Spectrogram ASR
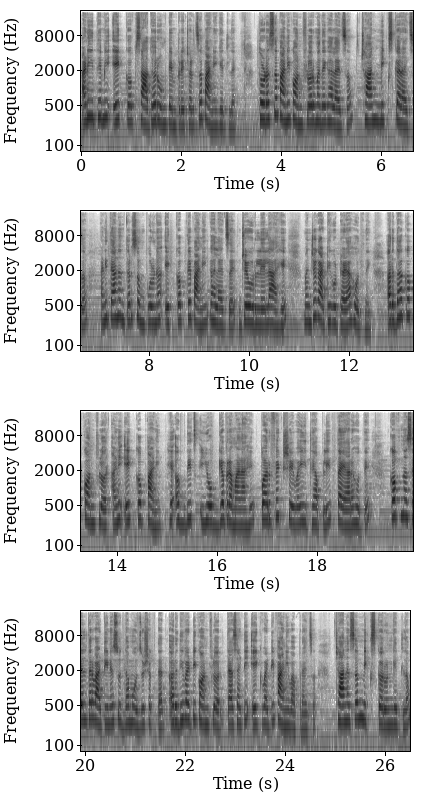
आणि इथे मी एक कप साधं रूम टेम्परेचरचं पाणी घेतलं आहे थोडंसं पाणी कॉर्नफ्लोअरमध्ये घालायचं छान मिक्स करायचं आणि त्यानंतर संपूर्ण एक कप ते पाणी घालायचं आहे जे उरलेलं आहे. म्हणजे गाठी गुठळ्या होत नाही. अर्धा कप कॉर्नफ्लोअर आणि एक कप पाणी हे अगदीच योग्य प्रमाण आहे. परफेक्ट शेवई इथे आपली तयार होते. कप नसेल तर वाटीने सुद्धा मोजू शकतात. अर्धी वाटी कॉर्नफ्लोअर त्यासाठी एक वाटी पाणी वापरायचं. छान असं मिक्स करून घेतलं.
